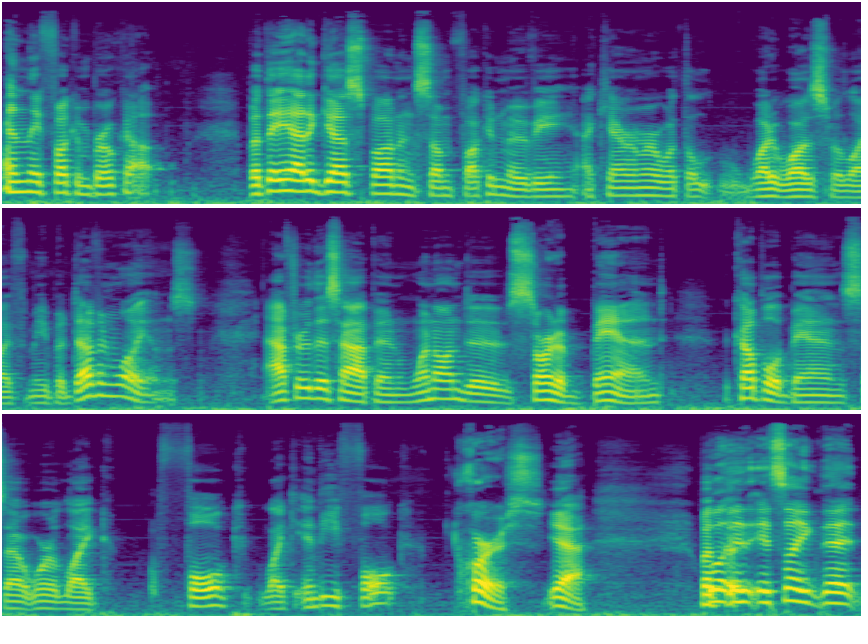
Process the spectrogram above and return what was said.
and they fucking broke up but they had a guest spot in some fucking movie. I can't remember what the what it was for the life of me. But Devin Williams, after this happened, went on to start a band, a couple of bands that were like folk, like indie folk. Of course. Yeah. But well, the- it's like that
